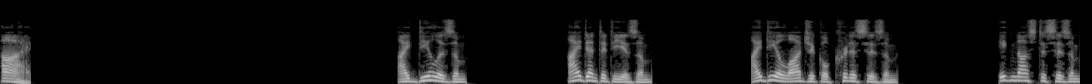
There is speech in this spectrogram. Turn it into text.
I Idealism Identityism Ideological criticism Ignosticism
